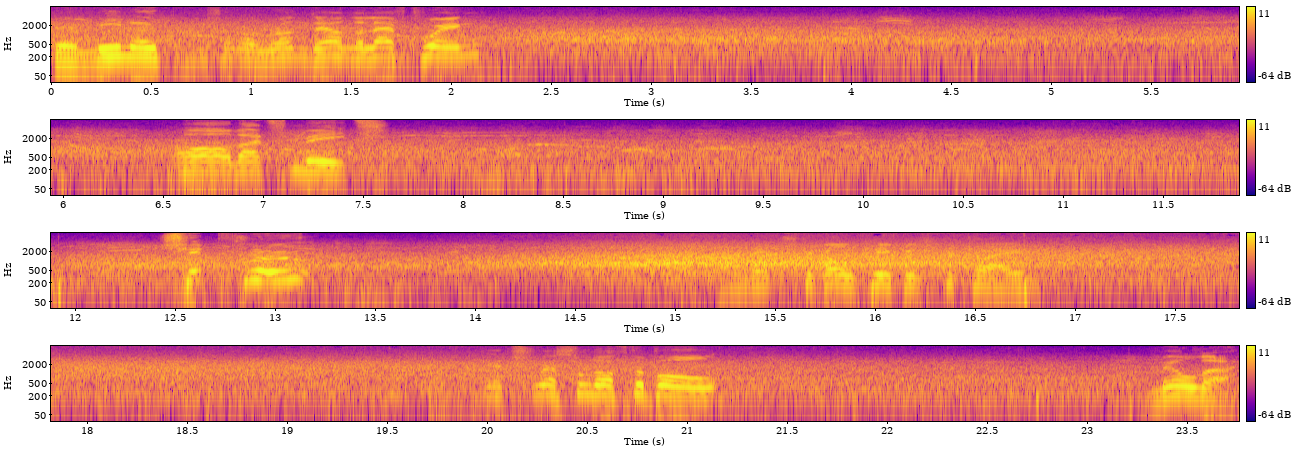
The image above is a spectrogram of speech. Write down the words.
Firmino goes on a run down the left wing. Oh, that's neat. Chip through. And it's the goalkeepers to claim. Gets wrestled off the ball. Milner.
